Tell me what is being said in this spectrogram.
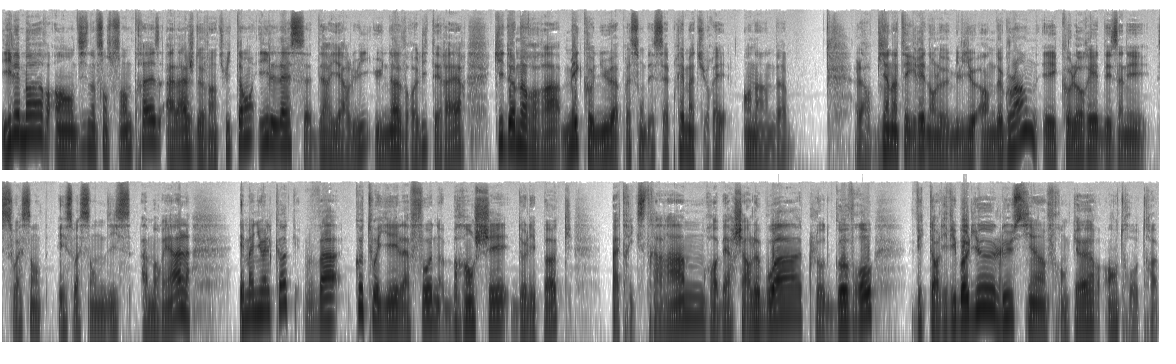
Il est mort en 1973 à l'âge de 28 ans. Il laisse derrière lui une œuvre littéraire qui demeurera méconnue après son décès prématuré en Inde. Alors bien intégré dans le milieu underground et coloré des années 60 et 70 à Montréal, Emmanuel Koch va côtoyer la faune branchée de l'époque, Patrick Straham, Robert Charlebois, Claude Gauvreau, Victor Livy-Beaulieu, Lucien Franqueur, entre autres.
